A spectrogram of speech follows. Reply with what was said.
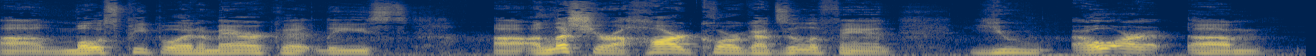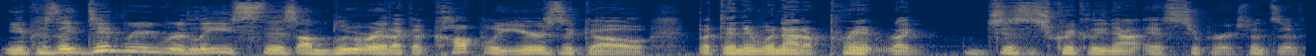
Um, most people in America, at least, uh, unless you're a hardcore Godzilla fan, you are um, because they did re-release this on Blu-ray like a couple years ago, but then it went out of print like just as quickly. Now it's super expensive.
